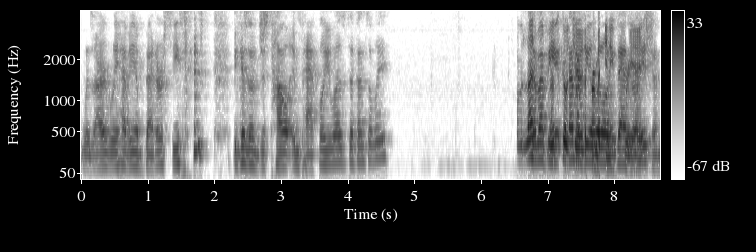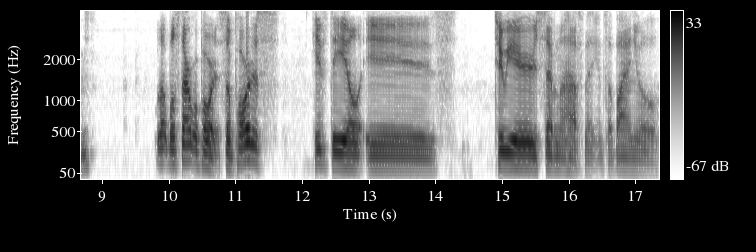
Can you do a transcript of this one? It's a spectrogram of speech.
was arguably having a better season because of just how impactful he was defensively. let's, that might be let's go that might be a little exaggeration. Well, we'll start with Portis. So Portis, his deal is two years, seven and a half million. So biannual.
